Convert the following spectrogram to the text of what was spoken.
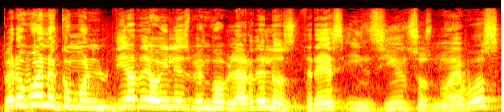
Pero bueno, como el día de hoy les vengo a hablar de los tres inciensos nuevos.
